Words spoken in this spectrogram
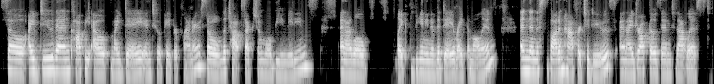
So I do then copy out my day into a paper planner. So the top section will be meetings, and I will, like the beginning of the day, write them all in. And then the bottom half are to dos, and I drop those into that list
